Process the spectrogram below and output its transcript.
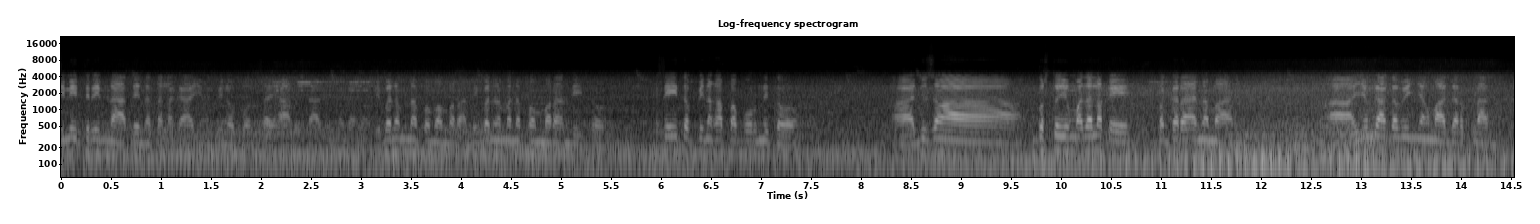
tinitrim natin na talaga yung binobonsai halos natin na gano'n. Iba naman ang pamamaraan. Iba naman ang pamamaraan dito. Kasi ito pinakapapor nito. Ah, doon sa gusto yung malalaki, pagkaraan naman ah, yung gagawin niyang mother plant.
